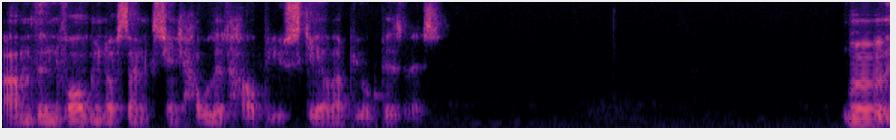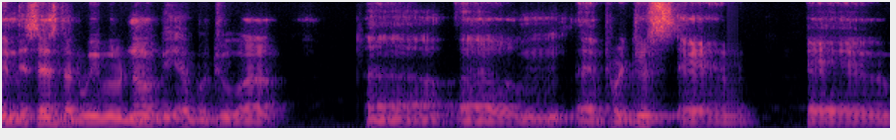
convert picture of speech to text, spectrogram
um, the involvement of Sun Exchange, how will it help you scale up your business? Well, in the sense that we will now be able to uh, uh, um, uh, produce a, a,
